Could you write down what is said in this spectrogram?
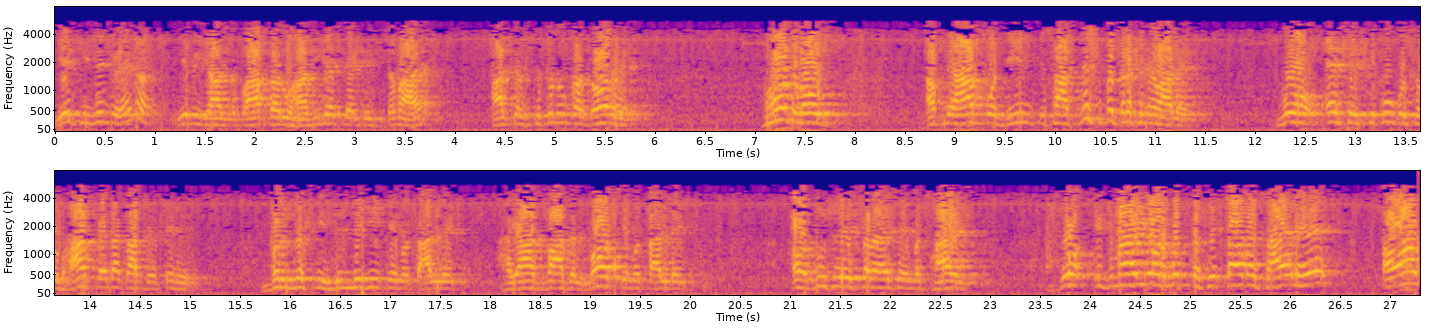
یہ چیزیں جو ہے نا، یہ بھی یاد رکھو، آپ کا روحانیت کا ایک اجتماع ہے۔ آج کل فتنوں کا دور ہے۔ بہت لوگ اپنے آپ کو دین کے ساتھ نسبت رکھنے والے، وہ ایسے شکو کو شبہات پیدا کر دیتے ہیں۔ برزخ کی زندگی کے متعلق، حیات بادل موت کے متعلق، اور دوسرے اس طرح ایسے مسائل جو اجماعی اور متفقہ مسائل ہیں اور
